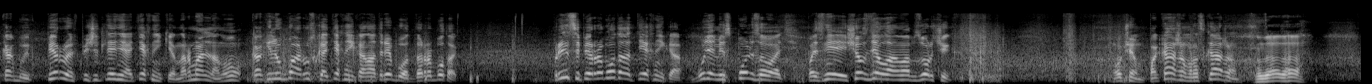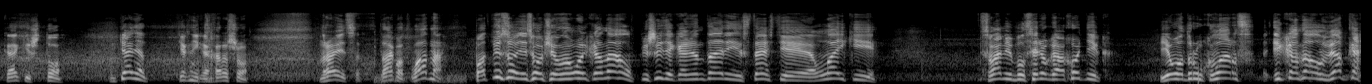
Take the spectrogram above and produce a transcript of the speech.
как бы первое впечатление о технике нормально, но как и любая русская техника, она требует доработок. В принципе, работает техника. Будем использовать. Позднее еще сделаем обзорчик. В общем, покажем, расскажем, да-да как и что. Ну, тянет техника хорошо. Нравится. Так вот, ладно. Подписывайтесь, в общем, на мой канал, пишите комментарии, ставьте лайки. С вами был Серега Охотник, его друг Ларс и канал Вятка.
